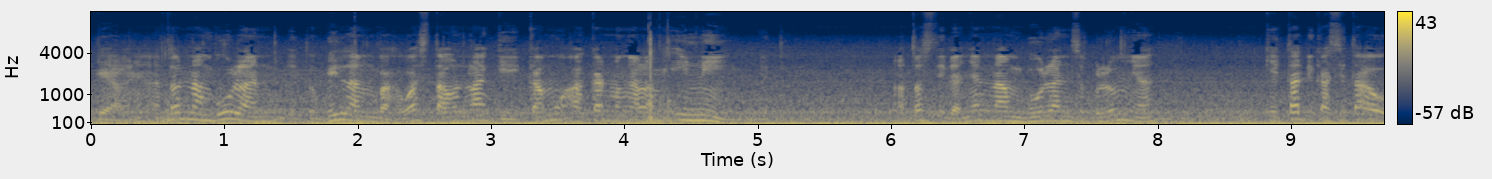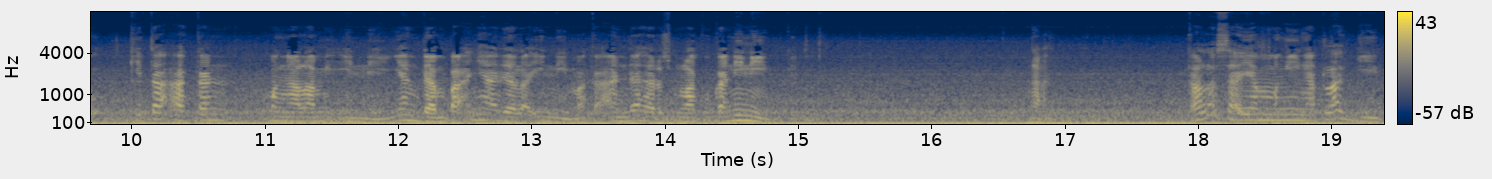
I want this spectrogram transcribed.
idealnya atau enam bulan gitu. Bilang bahwa setahun lagi kamu akan mengalami ini gitu. Atau setidaknya enam bulan sebelumnya kita dikasih tahu kita akan mengalami ini. Yang dampaknya adalah ini maka anda harus melakukan ini gitu kalau saya mengingat lagi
